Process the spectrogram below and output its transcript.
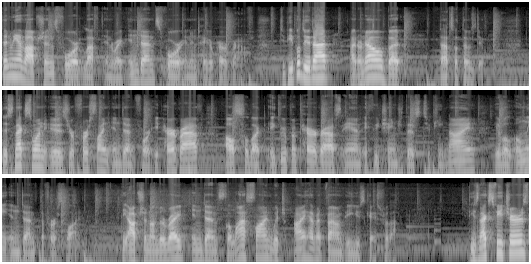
Then we have options for left and right indents for an entire paragraph. Do people do that? I don't know, but that's what those do. This next one is your first line indent for a paragraph. I'll select a group of paragraphs and if we change this to P9, it will only indent the first line. The option on the right indents the last line, which I haven't found a use case for that. These next features,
